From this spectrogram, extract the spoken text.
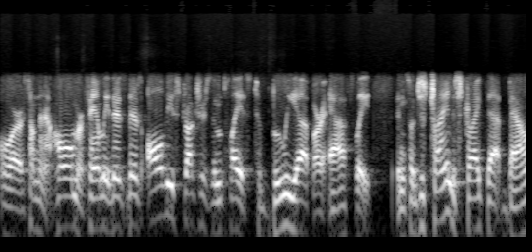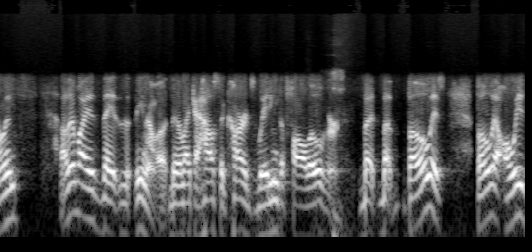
or something at home or family. There's there's all these structures in place to buoy up our athletes, and so just trying to strike that balance. Otherwise, they you know they're like a house of cards waiting to fall over. But but Bowe is Bowe always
